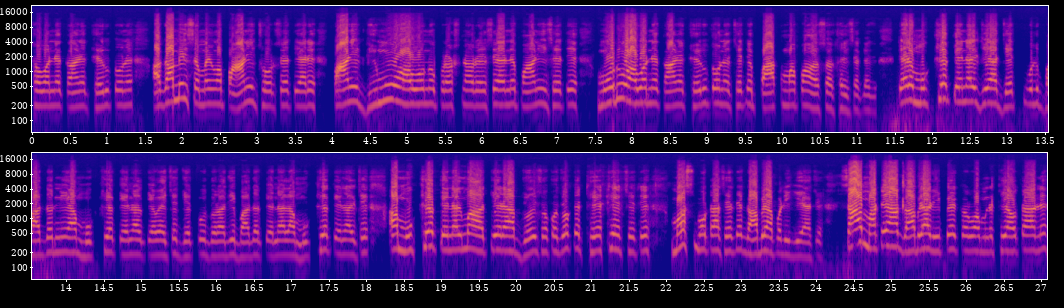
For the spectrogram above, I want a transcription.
થવાને કારણે ખેડૂતોને આગામી સમયમાં પાણી છોડશે ત્યારે પાણી ધીમું આવવાનો પ્રશ્ન રહેશે અને પાણી છે તે મોડું આવવાને કારણે ખેડૂતોને છે તે પાકમાં પણ અસર થઈ શકે છે. ત્યારે મુખ્ય કેનાલ જે આ જેતપુર ભાદરની આ મુખ્ય કેનાલ કહેવાય છે, જેતપુર ધોરાજી ભાદર કેનાલ આ મુખ્ય કેનાલ છે. આ મુખ્ય કેનાલમાં અત્યારે આપ જોઈ શકો છો કે ઠેર ઠેર છે તે મસ્ત મોટા છે તે ગાબડા પડી ગયા છે. શા માટે આ ગાબડા રિપેર કરવામાં નથી આવતા અને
